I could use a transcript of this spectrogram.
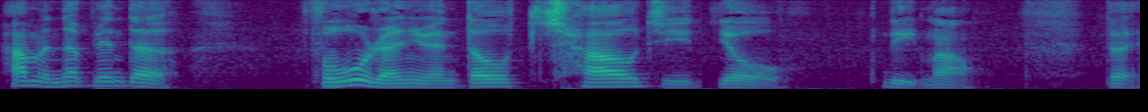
他们那边的服务人员都超级有礼貌。对，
